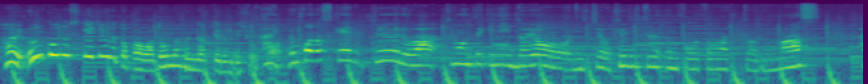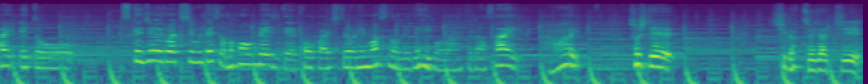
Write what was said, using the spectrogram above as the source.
はい、運行のスケジュールとかはどんな風になってるんでしょうか、はい、運行のスケジュールは基本的に土曜、日曜、休日運行となっております。はい、えっとスケジュールは秩父鉄道のホームページで公開しておりますのでぜひご覧ください。はい。そして4月1日、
